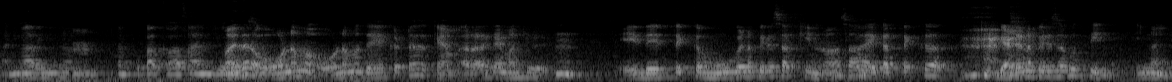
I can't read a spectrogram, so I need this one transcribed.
අනිවාර්යෙන් ඉන්නවා. දැන් පොතක් කාසායෙන් මයිදර ඕනම ඕනම දෙයකට කැම් අරකයි මංකිවේ හ්ම්. ඒ දේත් එක්ක මූවෙන පිරිසක් ඉන්නවා සහ එකත් එක්ක ගැටෙන පිරිසකුත් ඉන්න ඉන්න ඉන්න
